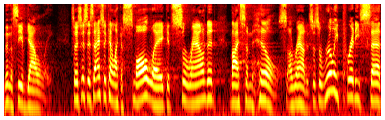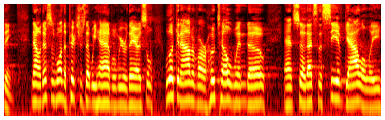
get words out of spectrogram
than the Sea of Galilee. So it's just, it's actually kind of like a small lake. It's surrounded by some hills around it. So it's a really pretty setting. Now, this is one of the pictures that we have when we were there. So looking out of our hotel window, and so that's the Sea of Galilee.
